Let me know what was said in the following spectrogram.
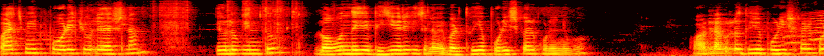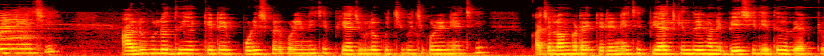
পাঁচ মিনিট পরে চলে আসলাম। এগুলো কিন্তু লবণ দিয়ে ভিজিয়ে রেখেছিলাম, এবার ধুয়ে পরিষ্কার করে নেব। করলাগুলো ধুয়ে পরিষ্কার করে নিয়েছি। আলুগুলো ধুয়ে কেটে পরিষ্কার করে নিয়েছি, পেঁয়াজগুলো কুচি কুচি করে নিয়েছি। কাঁচা লঙ্কাটা কেটে নিয়েছি। পেঁয়াজ কিন্তু এখানে বেশি দিতে হবে একটু।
